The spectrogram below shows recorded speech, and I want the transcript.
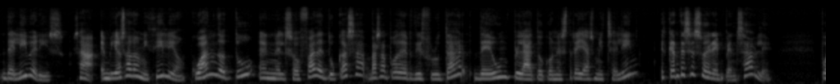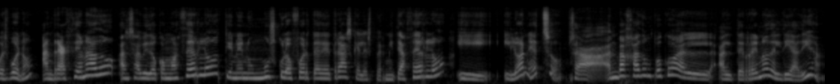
deliveries, o sea, envíos a domicilio. Cuando tú en el sofá de tu casa vas a poder disfrutar de un plato con estrellas Michelin, es que antes eso era impensable. Pues bueno, han reaccionado, han sabido cómo hacerlo, tienen un músculo fuerte detrás que les permite hacerlo y, lo han hecho. O sea, han bajado un poco al, al, terreno del día a día.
